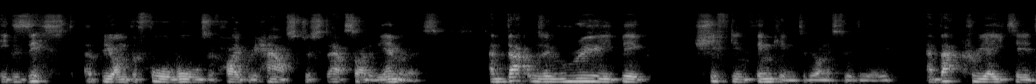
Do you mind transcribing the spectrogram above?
exist beyond the four walls of Highbury House just outside of the Emirates. And that was a really big shift in thinking, to be honest with you. And that created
